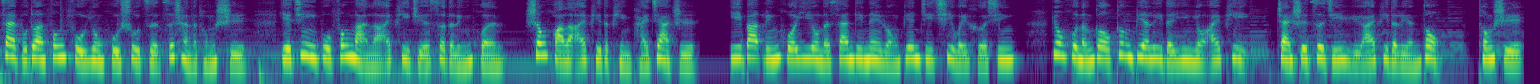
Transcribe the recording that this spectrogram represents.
在不断丰富用户数字资产的同时，也进一步丰满了 IP 角色的灵魂，升华了 IP 的品牌价值。以 Bud 灵活易用的 3D 内容编辑器为核心，用户能够更便利的应用 IP，展示自己与 IP 的联动。同时，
